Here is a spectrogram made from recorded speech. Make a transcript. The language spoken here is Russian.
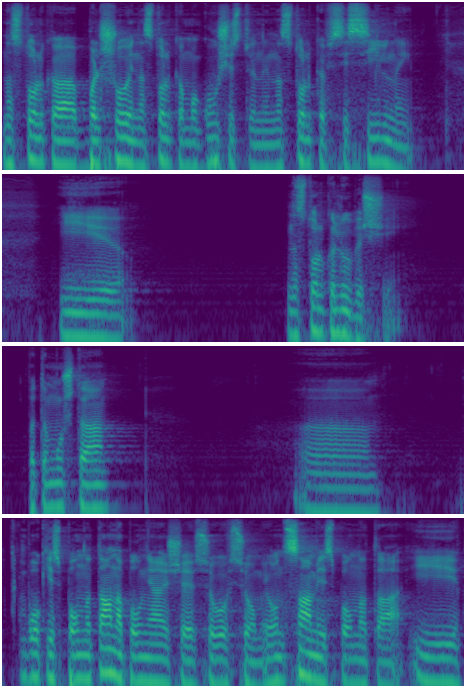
настолько большой, настолько могущественный, настолько всесильный и настолько любящий, потому что э, Бог есть полнота, наполняющая все во всем, и Он сам есть полнота. И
